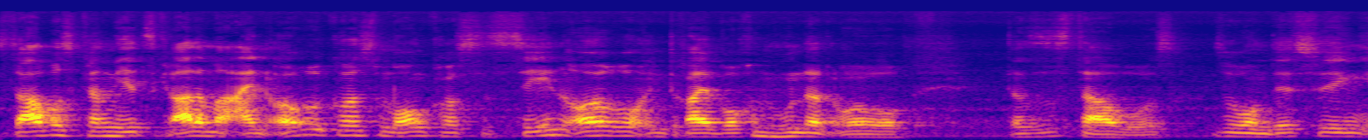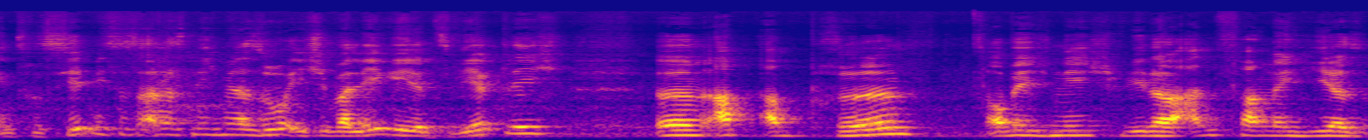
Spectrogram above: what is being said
Star Wars kann jetzt gerade mal 1 Euro kosten, morgen kostet es 10 Euro, in drei Wochen 100 Euro. Das ist Star Wars. So, und deswegen interessiert mich das alles nicht mehr so. Ich überlege jetzt wirklich äh, ab April, ob ich nicht wieder anfange, hier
